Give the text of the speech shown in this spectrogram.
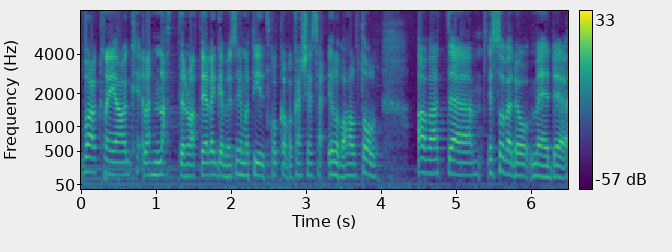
vaknade jag, eller natten och natten, jag lägger mig så himla tidigt, klockan var kanske så här 11, halv 12, av att eh, jag sover då med eh,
